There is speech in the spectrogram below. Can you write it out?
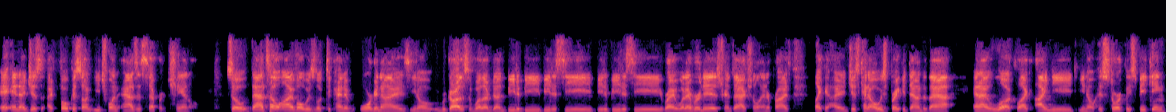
And I just I focus on each one as a separate channel. So that's how I've always looked to kind of organize, you know, regardless of whether I've done B2B, B2C, B2B2C, right? Whatever it is, transactional, enterprise, like I just kind of always break it down to that. And I look like I need, you know, historically speaking,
